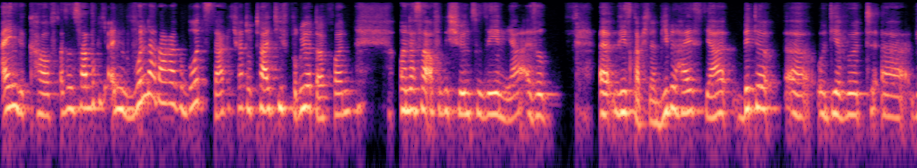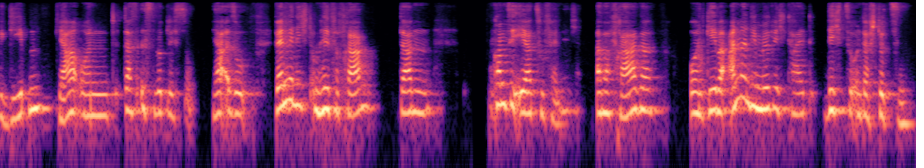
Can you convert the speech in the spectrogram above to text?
eingekauft. Also es war wirklich ein wunderbarer Geburtstag. Ich war total tief berührt davon. Und das war auch wirklich schön zu sehen, ja. Also äh, wie es, glaube ich, in der Bibel heißt, ja, bitte äh, und dir wird äh, gegeben, ja, und das ist wirklich so. Ja, also wenn wir nicht um Hilfe fragen, dann kommt sie eher zufällig aber frage und gebe anderen die Möglichkeit, dich zu unterstützen.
